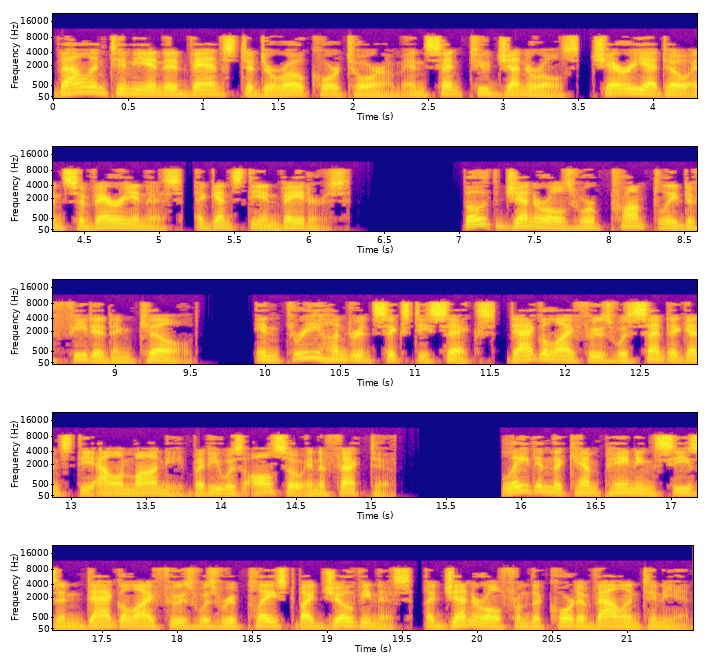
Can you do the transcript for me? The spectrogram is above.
Valentinian advanced to Durocortorum and sent two generals, Charieto and Severianus, against the invaders. Both generals were promptly defeated and killed. In 366, Dagalaiphus was sent against the Alemanni but he was also ineffective. Late in the campaigning season Dagalaiphus was replaced by Jovinus, a general from the court of Valentinian.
